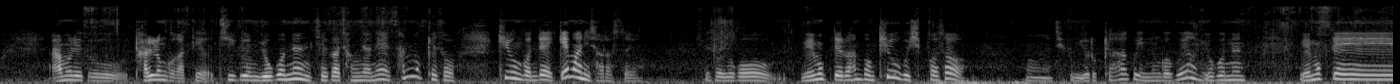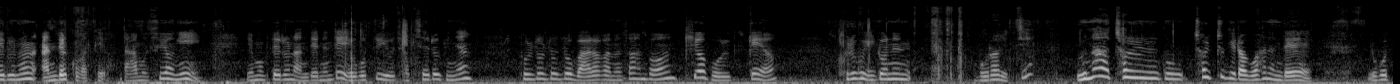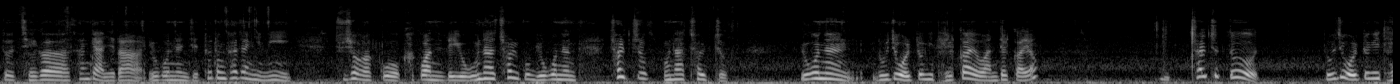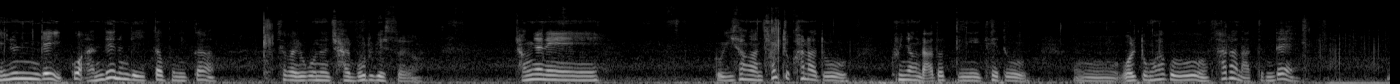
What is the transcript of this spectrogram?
아무래도 다른 것 같아요. 지금 요거는 제가 작년에 삽목해서 키운 건데 꽤 많이 자랐어요. 그래서 요거 외목대로 한번 키우고 싶어서 어, 지금 이렇게 하고 있는 거고요. 요거는 외목대로는 안 될 것 같아요. 나무 수영이 외목대로는 안 되는데 요것도 요 자체로 그냥 돌돌돌돌 말아가면서 한번 키워 볼게요. 그리고 이거는 뭐라 그랬지? 은하철구 철쭉이라고 하는데 요것도 제가 산 게 아니라 요거는 이제 토동 사장님이 주셔갖고 갖고 왔는데 요 은하철국 요거는 철쭉 은하철쭉 요거는 노지 월동이 될까요? 안 될까요? 철쭉도 노지 월동이 되는 게 있고 안 되는 게 있다 보니까 제가 요거는 잘 모르겠어요. 작년에 그 이상한 철쭉 하나도 그냥 놔뒀더니 걔도 어, 월동하고 살아났던데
